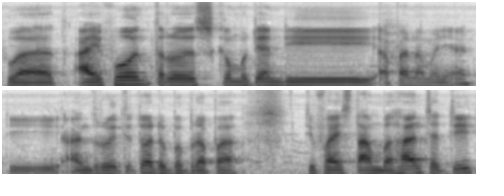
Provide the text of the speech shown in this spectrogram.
buat iPhone, terus kemudian di apa namanya di Android itu ada beberapa device tambahan, jadi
